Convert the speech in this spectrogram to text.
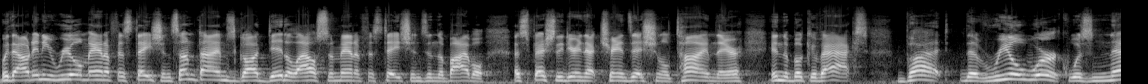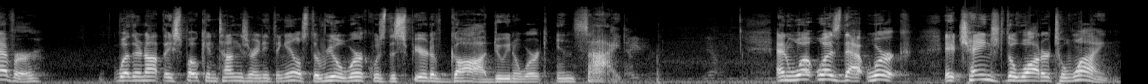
without any real manifestation. Sometimes God did allow some manifestations in the Bible, especially during that transitional time there in the book of Acts, but the real work was never whether or not they spoke in tongues or anything else. The real work was the Spirit of God doing a work inside. And what was that work? It changed the water to wine.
